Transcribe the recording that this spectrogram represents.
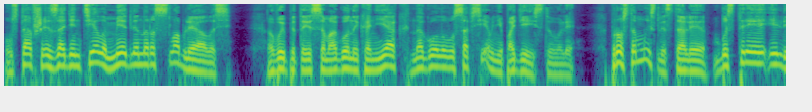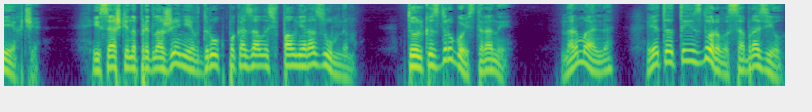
Уставшее за день тело медленно расслаблялось, Выпитые самогон и коньяк на голову совсем не подействовали. Просто мысли стали быстрее и легче. И Сашкино предложение вдруг показалось вполне разумным. Только с другой стороны. Нормально. Это ты здорово сообразил.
